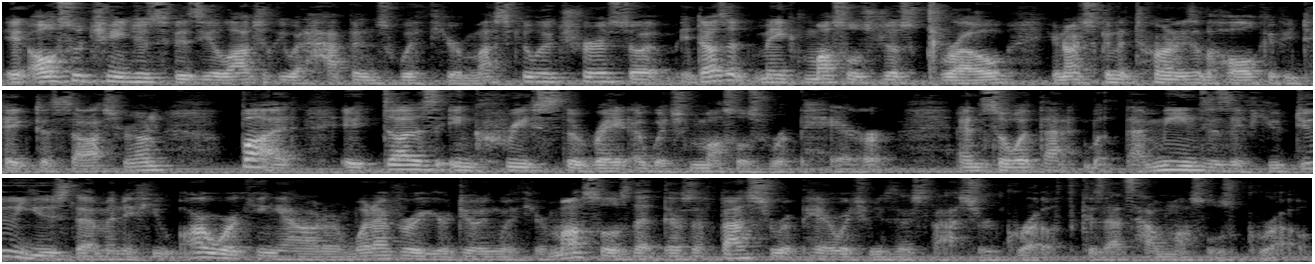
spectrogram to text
It also changes physiologically what happens with your musculature. So it, it doesn't make muscles just grow. You're not just going to turn into the Hulk if you take testosterone, but it does increase the rate at which muscles repair. And so what that what that means is if you do use them and if you are working out or whatever you're doing with your muscles, that there's a faster repair, which means there's faster growth because that's how muscles grow.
